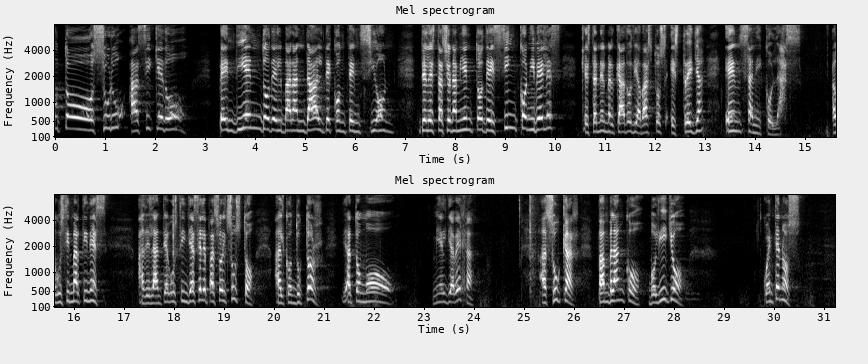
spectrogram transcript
auto Suru así quedó, pendiendo del barandal de contención del estacionamiento de cinco niveles que está en el mercado de Abastos Estrella en San Nicolás. Agustín Martínez, adelante Agustín, ya se le pasó el susto al conductor, ya tomó miel de abeja, azúcar, pan blanco, bolillo. Cuéntenos.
